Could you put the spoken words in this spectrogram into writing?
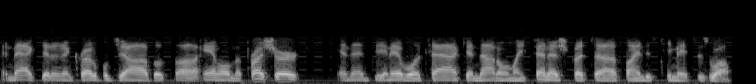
and Mac did an incredible job of uh, handling the pressure and then being able to attack and not only finish, but uh, find his teammates as well.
